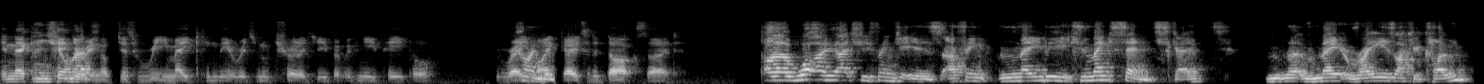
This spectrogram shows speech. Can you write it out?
In their and continuing of just remaking the original trilogy, but with new people, Rey Kind might go to the dark side. Uh, what I actually think it is, I think maybe it makes sense. Okay, May- Rey is like a clone,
